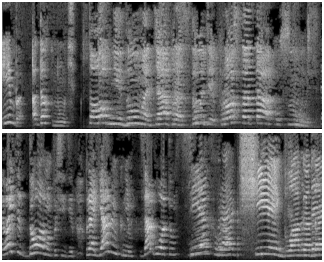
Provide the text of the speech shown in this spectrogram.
им бы отдохнуть. Чтоб не думать о простуде, просто так уснуть. Давайте дома посидим, проявим к ним заботу. Всех врачей благодарим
